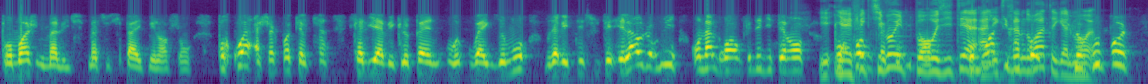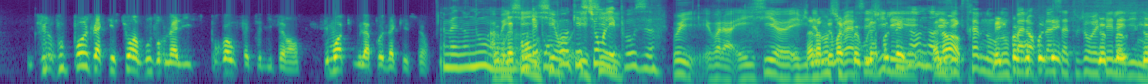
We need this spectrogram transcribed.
Pour moi, je ne m'associe pas avec Mélenchon. Pourquoi à chaque fois quelqu'un s'allie avec le Pen ou, avec Zemmour, vous avez été soutenu? Et là, aujourd'hui, on a le droit, on fait des différences. Il y a effectivement une porosité à, l'extrême droite également. Je vous, pose, je vous pose la question à vous, journalistes. Pourquoi vous faites cette différence C'est moi qui vous la pose la question. Ah ben non, nous, on ne répond pas aux questions, on les pose. Oui, et voilà. Et ici, euh, évidemment, sur RCJ, les, les extrêmes n'ont pas leur place, ça a toujours été la ligne.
